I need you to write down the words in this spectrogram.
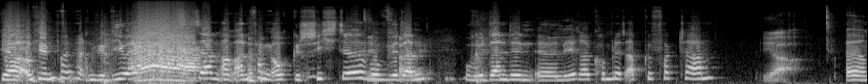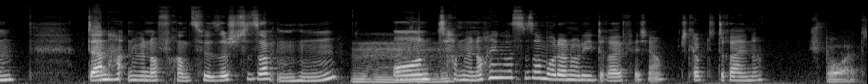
Ja, auf jeden Fall hatten wir bio ah. zusammen. Am Anfang auch Geschichte, wo wir dann, wo wir dann den äh, Lehrer komplett abgefuckt haben. Ja. Ähm, dann hatten wir noch Französisch zusammen. Mhm. Mhm. Und hatten wir noch irgendwas zusammen oder nur die drei Fächer? Ich glaube die drei, ne? Sport.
